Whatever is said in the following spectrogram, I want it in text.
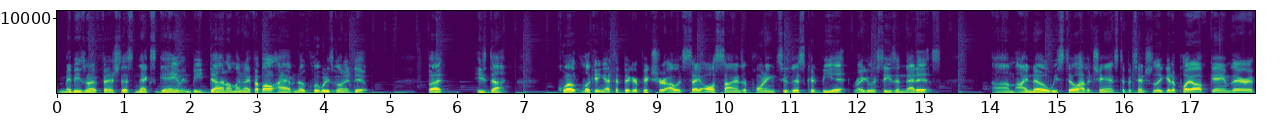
maybe he's going to finish this next game and be done on Monday Night Football. I have no clue what he's going to do, but he's done. Quote, looking at the bigger picture, I would say all signs are pointing to this could be it. Regular season, that is. Um, I know we still have a chance to potentially get a playoff game there if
